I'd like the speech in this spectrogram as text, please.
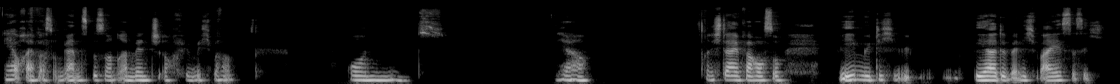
ja auch einfach so ein ganz besonderer Mensch auch für mich war. Und ja, und ich da einfach auch so wehmütig werde, wenn ich weiß, dass ich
